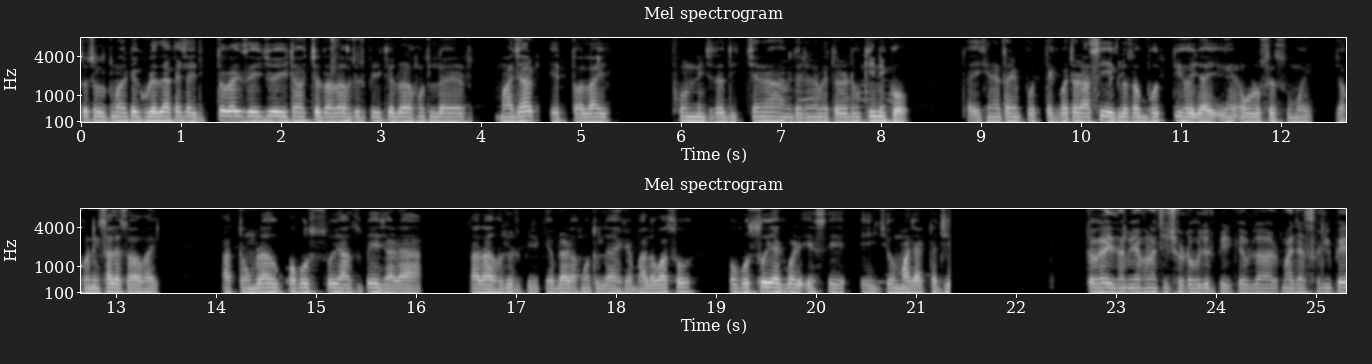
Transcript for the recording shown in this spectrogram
তো চলো তোমাদেরকে ঘুরে দেখা যায় তো গাইজ এই যে এটা হচ্ছে দাদা হুজুর পীর কেবলা রহমতুল্লাহের মাজার। এর তলায় ফোন নিচেতে দিচ্ছে না আমি তাই জন্য ভেতরে ঢুকিনি কো তাই এখানে তো আমি প্রত্যেক বছর আসি এগুলো সব ভর্তি হয়ে যায় এখানে ওরসের সময় যখন ইসালে সব হয়। আর তোমরাও অবশ্যই আসবে যারা দাদা হুজুর পীর কেবলা রহমতুল্লাহকে ভালোবাসো অবশ্যই একবার এসে এই যে মাজারটা যে তো গাইজ আমি এখন আছি ছোট হুজুর পীর কেবলার মাজার শরীফে।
